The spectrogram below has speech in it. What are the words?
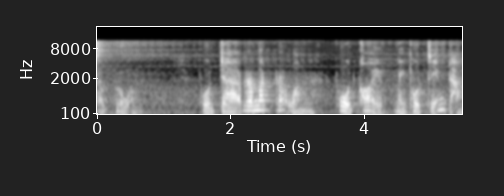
สำรวม พูดจาระมัดระวัง พูดค่อยไม่พูดเสียงดัง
